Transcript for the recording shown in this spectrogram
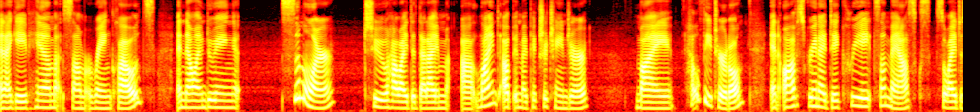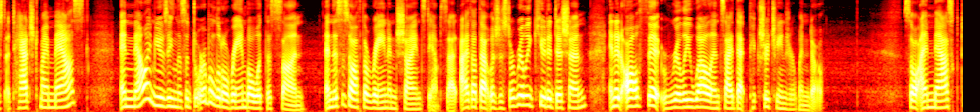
And I gave him some rain clouds. And now I'm doing similar to how I did that. I'm uh, lined up in my picture changer my healthy turtle. And off screen, I did create some masks. So I just attached my mask. And now I'm using this adorable little rainbow with the sun. And this is off the Rain and Shine stamp set. I thought that was just a really cute addition. And it all fit really well inside that picture changer window. So I masked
